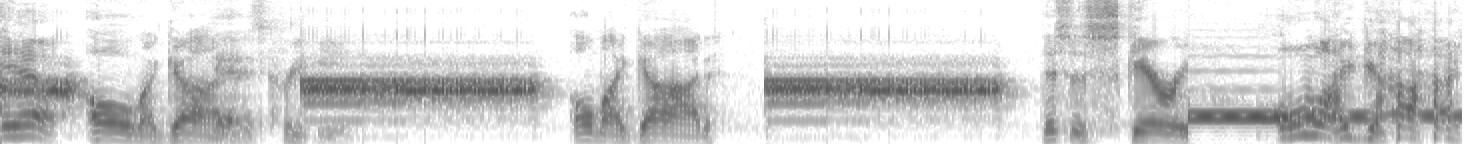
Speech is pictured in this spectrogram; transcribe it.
Yeah. Oh my god. That is creepy. Oh my god. This is scary. Oh my god.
